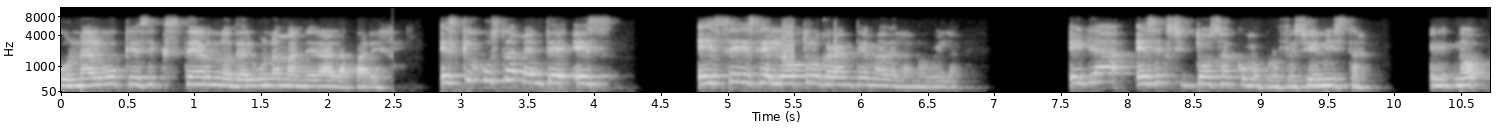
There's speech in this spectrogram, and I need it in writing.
con algo que es externo de alguna manera a la pareja. Es que justamente es, ese es el otro gran tema de la novela. Ella es exitosa como profesionista, eh, ¿no?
